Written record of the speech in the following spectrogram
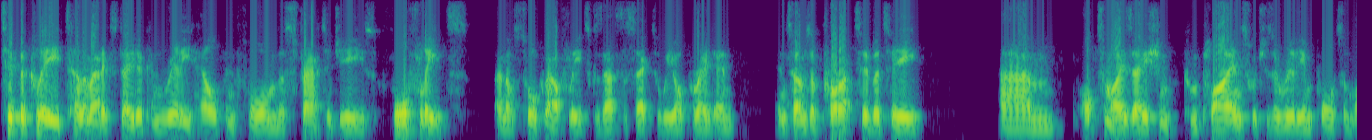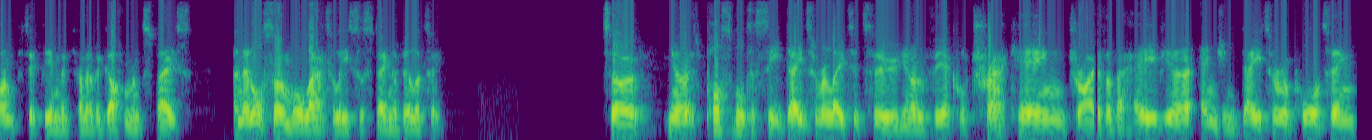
typically telematics data can really help inform the strategies for fleets. And I'll talk about fleets because that's the sector we operate in, in terms of productivity, um, optimization, compliance, which is a really important one, particularly in the kind of the government space, and then also more laterally sustainability. So you know, it's possible to see data related to, you know, vehicle tracking, driver behavior, engine data reporting,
